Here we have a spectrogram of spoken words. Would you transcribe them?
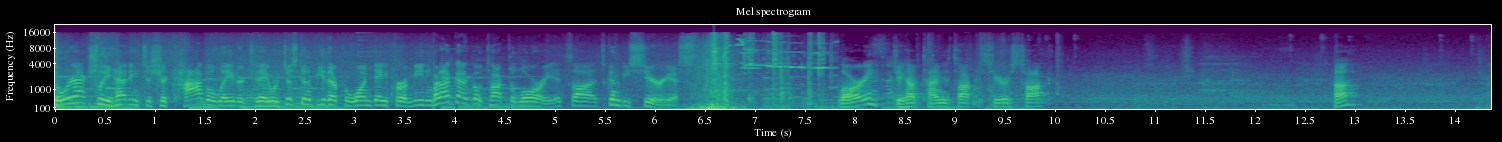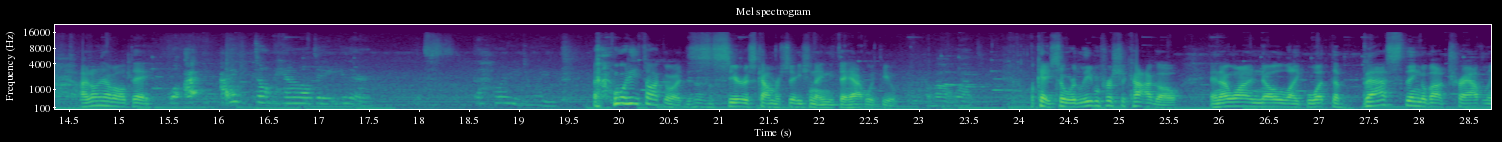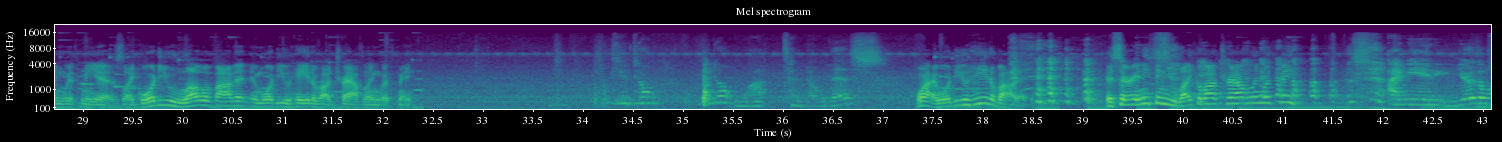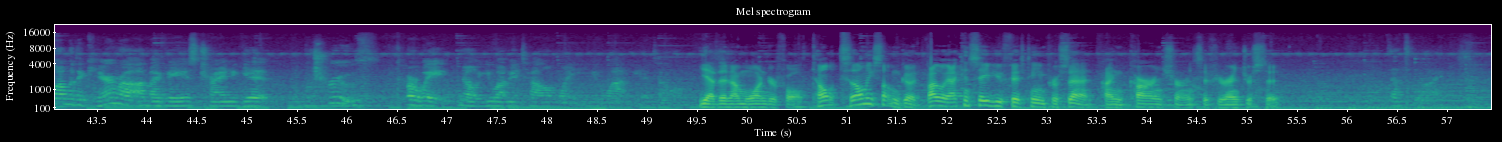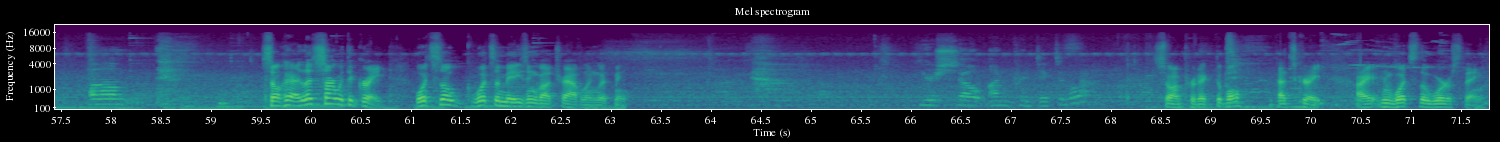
So we're actually heading to Chicago later today. We're just going to be there for one day for a meeting, but I've got to go talk to Lori. It's uh, it's going to be serious. Lori, do you have time to talk a serious talk? Huh? I don't have all day. Well, I, I don't have all day either. What's the hell are you doing? what are you talking about? This is a serious conversation I need to have with you. About what? Okay, so we're leaving for Chicago, and I want to know like what the best thing about traveling with me is. Like, what do you love about it, and what do you hate about traveling with me? You don't you don't want to know this. Why? What do you hate about it? is there anything you like about traveling with me? I mean, you're the one with the camera on my face trying to get truth. Or wait, no, you want me to tell him what you want me to tell him. Yeah, then I'm wonderful. Tell tell me something good. By the way, I can save you 15% on car insurance if you're interested. That's lie. Um, So okay, let's start with the great. What's so what's amazing about traveling with me? you're so unpredictable. So unpredictable. That's great. All right, and what's the worst thing?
